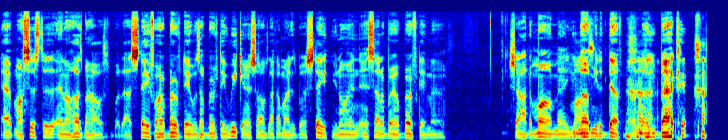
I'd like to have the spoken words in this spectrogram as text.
at my sister and her husband house. But I stayed for her birthday. It was her birthday weekend, so I was like, I might as well stay. You know, and, and celebrate her birthday, man. Shout out to mom, man. You Moms, love me yeah. to death. Man. I love you back.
